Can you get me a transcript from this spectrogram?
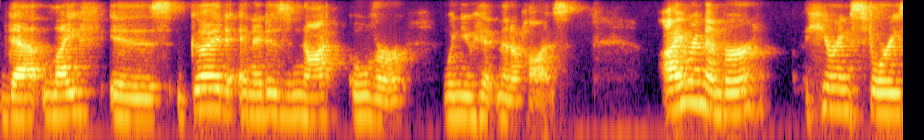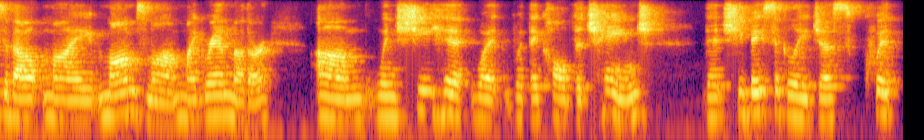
that life is good and it is not over when you hit menopause. I remember hearing stories about my mom's mom, my grandmother, um, when she hit what what they called the change, that she basically just quit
